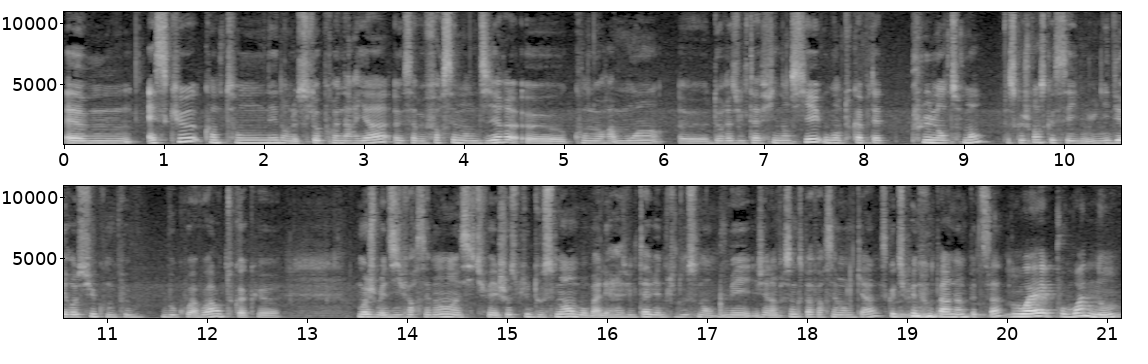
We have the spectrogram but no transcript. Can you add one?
Est-ce que quand on est dans le slowprenariat, ça veut forcément dire qu'on aura moins de résultats financiers ou en tout cas peut-être plus lentement? Parce que je pense que c'est une, idée reçue qu'on peut beaucoup avoir. En tout cas, que moi je me dis forcément, si tu fais les choses plus doucement, bon, bah, les résultats viennent plus doucement. Mais j'ai l'impression que c'est pas forcément le cas. Est-ce que tu peux nous parler un peu de ça? Ouais, pour moi, non.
